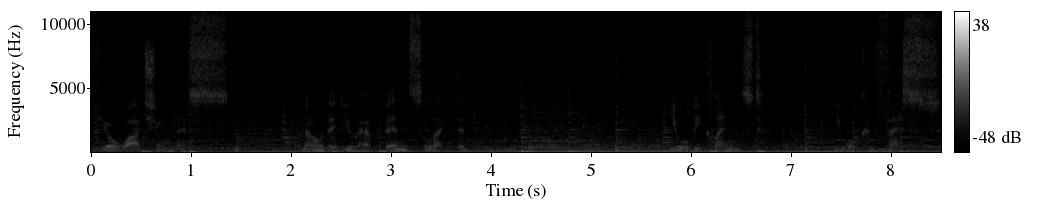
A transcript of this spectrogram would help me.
If you're watching this, know that you have been selected. You will be cleansed. You will confess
